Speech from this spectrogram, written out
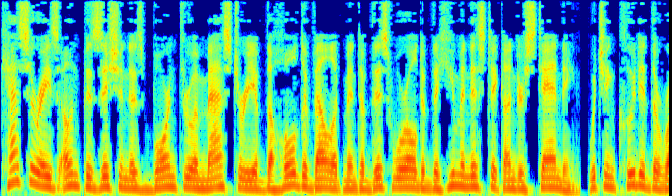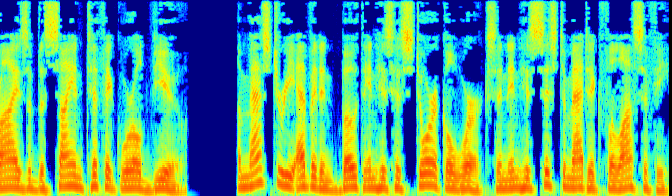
Cassirer's own position is born through a mastery of the whole development of this world of the humanistic understanding, which included the rise of the scientific world view—a mastery evident both in his historical works and in his systematic philosophy.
